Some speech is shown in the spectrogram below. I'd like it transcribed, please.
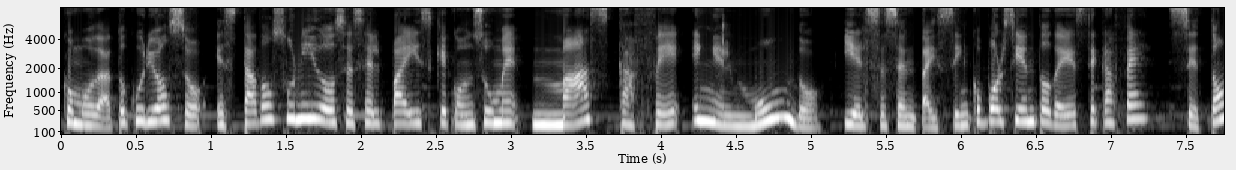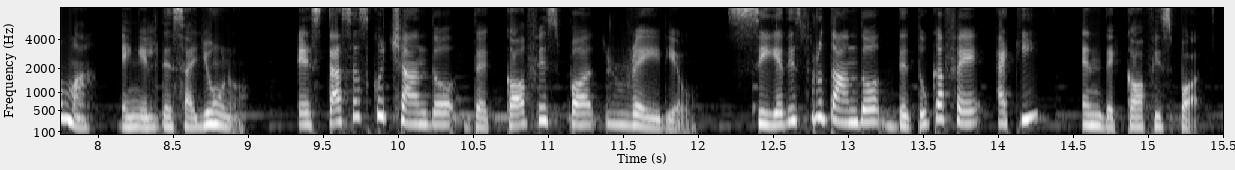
Como dato curioso, Estados Unidos es el país que consume más café en el mundo y el 65% de este café se toma en el desayuno. Estás escuchando The Coffee Spot Radio. Sigue disfrutando de tu café aquí en The Coffee Spot.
